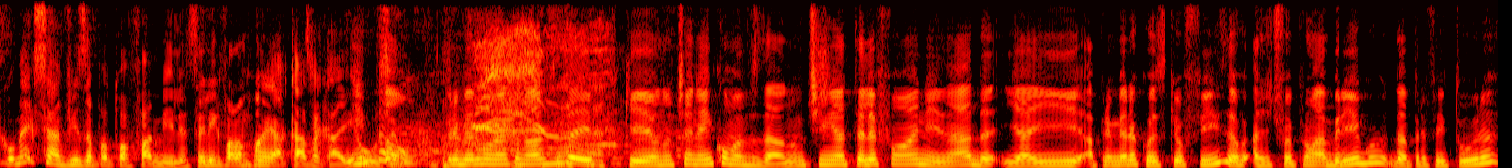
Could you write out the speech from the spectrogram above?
como é que você avisa pra tua família? Você liga e fala, mãe, a casa caiu? Então, Você- no primeiro momento eu não avisei, porque eu não tinha nem como avisar, eu não tinha telefone, nada. E aí, a primeira coisa que eu fiz, eu- a gente foi para um abrigo da prefeitura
